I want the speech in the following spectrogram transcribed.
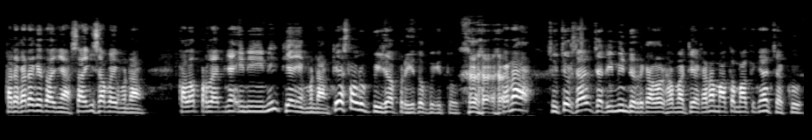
Kadang-kadang kita tanya, saya ini siapa yang menang? Kalau per lap-nya ini ini dia yang menang. Dia selalu bisa berhitung begitu. karena jujur saya jadi minder kalau sama dia karena matematikanya jago.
